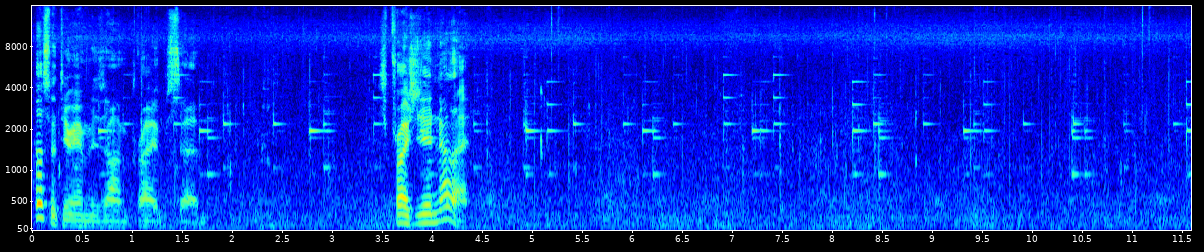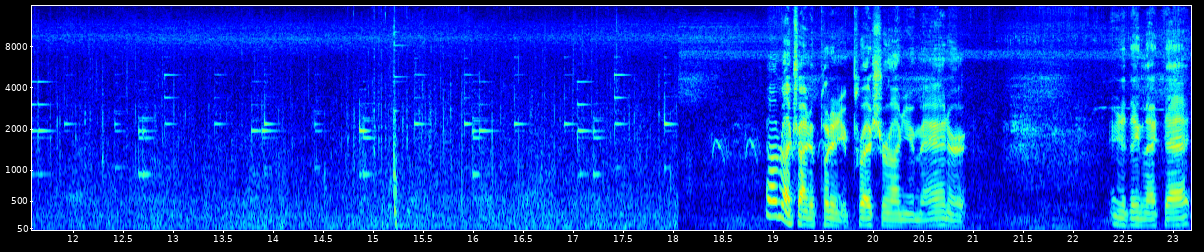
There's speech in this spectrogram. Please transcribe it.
Plus with your Amazon Prime sub. Surprised you didn't know that. I'm not trying to put any pressure on you, man, or anything like that.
